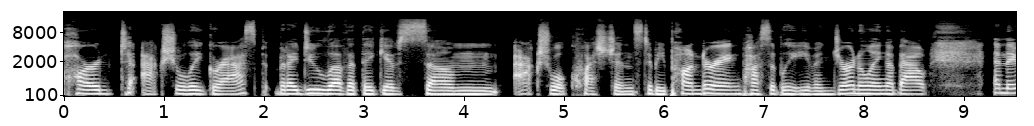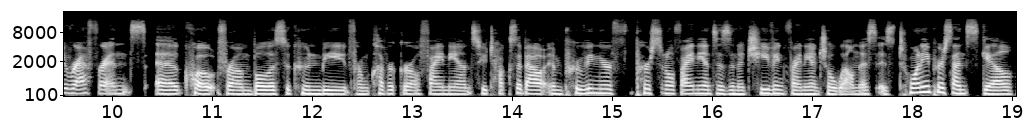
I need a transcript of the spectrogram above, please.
hard to actually grasp, but I do love that they give some actual questions to be pondering, possibly even journaling about. And they reference a quote from Bola Sokunbi from Clever Girl Finance, who talks about improving your personal finances and achieving financial wellness is 20% skill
